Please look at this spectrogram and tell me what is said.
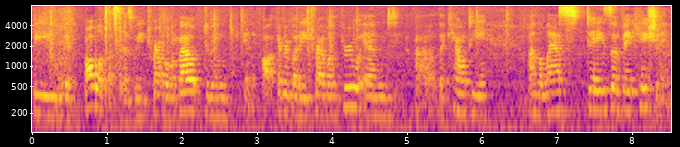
Be with all of us as we travel about, doing, and everybody traveling through and uh, the county on the last days of vacationing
